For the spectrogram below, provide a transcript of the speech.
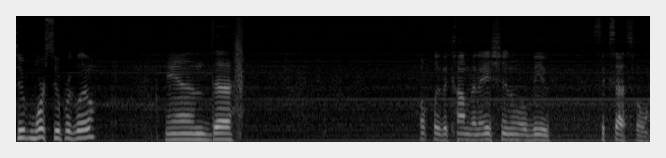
more super glue and uh, hopefully the combination will be successful.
